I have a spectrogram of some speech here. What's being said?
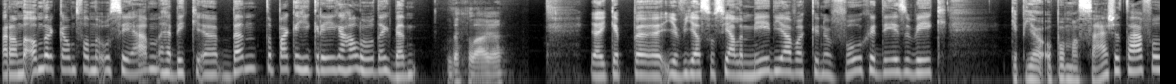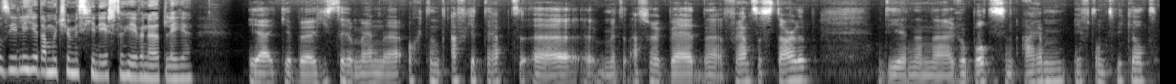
Maar aan de andere kant van de oceaan heb ik uh, Ben te pakken gekregen. Hallo, dag Ben. Dag Lara. Ja, ik heb uh, je via sociale media wat kunnen volgen deze week. Ik heb je op een massagetafel zien liggen. Dat moet je misschien eerst toch even uitleggen. Ja, ik heb uh, gisteren mijn ochtend afgetrapt met een afspraak bij een Franse start-up die een robotische arm heeft ontwikkeld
